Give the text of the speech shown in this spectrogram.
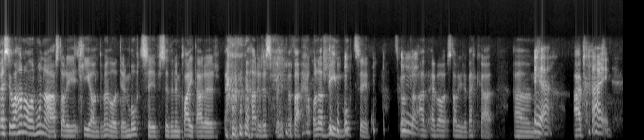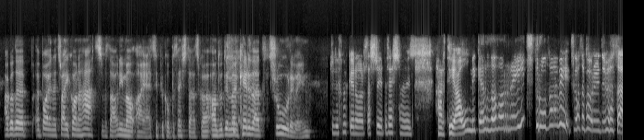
Be sy'n wahanol am hwnna, a stori llion, dwi'n meddwl, ydy'r motif sydd yn implied ar yr, ar yr ysbryd, fatha, o'na ddim motif, mm. efo stori Rebecca. Um, yeah. Ac, ac oedd y, y boi yn y trai con y hat, fatha, o'n i'n meddwl, o oh, ie, yeah, typical Bethesda, ond wedyn mae'n cerdded trwy rhywun, dwi dwi'n dychmygu nhw wrth astryd Bethesda mae'n mynd, ar diawl mi gerddodd o reit drwydda fi. Ti'n gwybod pa rwy'n dweud fatha,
